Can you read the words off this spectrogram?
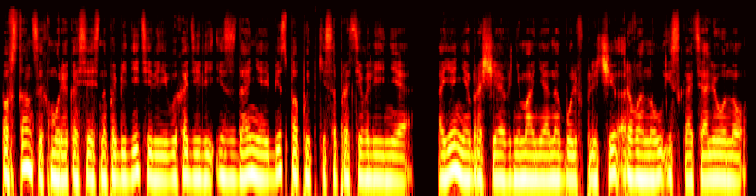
Повстанцы, хмуря косясь на победителей, выходили из здания без попытки сопротивления, а я, не обращая внимания на боль в плече, рванул искать Алену.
